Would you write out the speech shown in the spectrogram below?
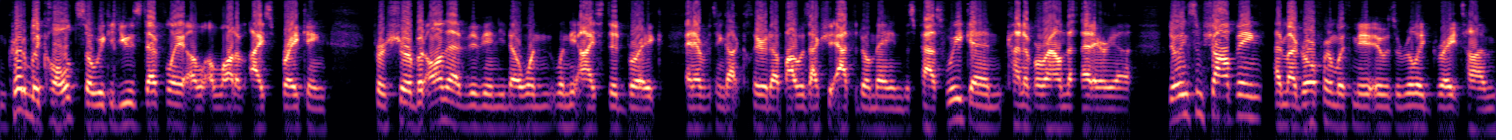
incredibly cold. So we could use definitely a, a lot of ice breaking for sure. But on that, Vivian, you know, when when the ice did break and everything got cleared up, I was actually at the domain this past weekend, kind of around that area, doing some shopping. Had my girlfriend with me. It was a really great time.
